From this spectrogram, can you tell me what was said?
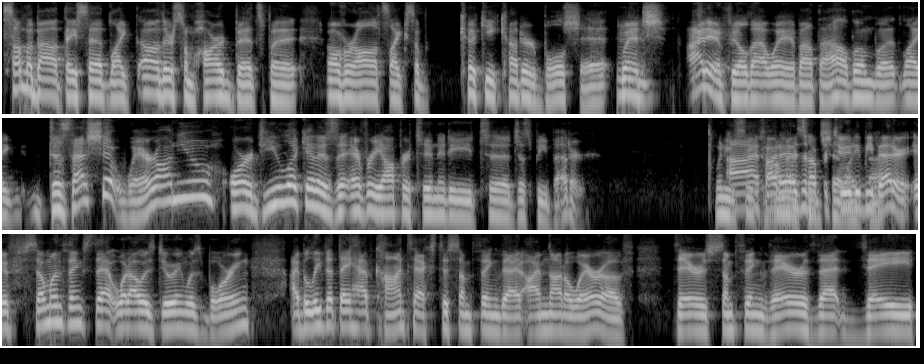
something about they said like oh there's some hard bits but overall it's like some cookie cutter bullshit mm-hmm. which I didn't feel that way about the album, but like, does that shit wear on you, or do you look at it as every opportunity to just be better? When you I find it as an opportunity like to be that. better. If someone thinks that what I was doing was boring, I believe that they have context to something that I'm not aware of. There's something there that they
